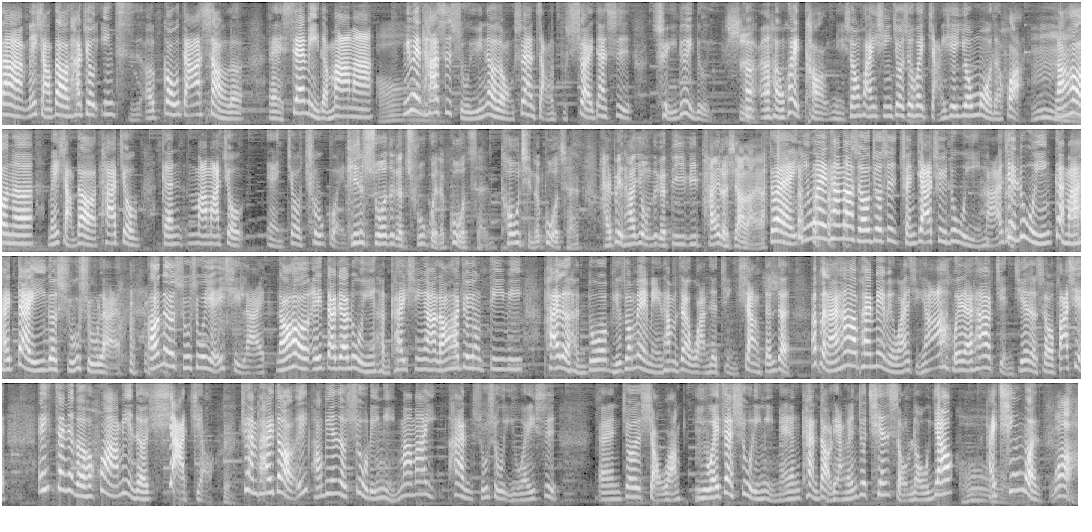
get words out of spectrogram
那没想到，他就因此而勾搭上了哎，Sammy 的妈妈哦，因为他是属于那种虽然长得不帅，但是垂绿绿，是很很很会讨女生欢心，就是会讲一些幽默的话。嗯，然后呢，没想到他就跟妈妈就。哎，就出轨了。听说这个出轨的过程、偷情的过程，还被他用这个 DV 拍了下来啊！对，因为他那时候就是全家去露营嘛，而且露营干嘛还带一个叔叔来，然后那个叔叔也一起来，然后哎，大家露营很开心啊，然后他就用 DV 拍了很多，比如说妹妹他们在玩的景象等等。啊，本来他要拍妹妹玩的景象啊，回来他要剪接的时候发现。哎，在那个画面的下角，对，居然拍到哎旁边的树林里，妈妈和叔叔以为是，嗯，就是小王，以为在树林里没人看到，两个人就牵手搂腰，哦，还亲吻，哇！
